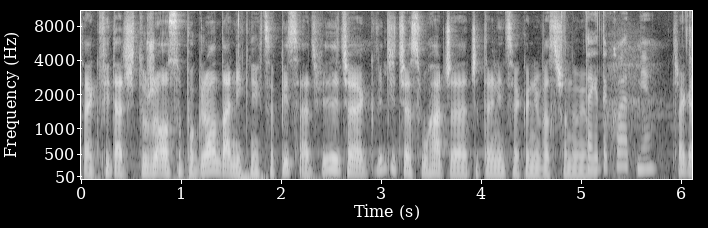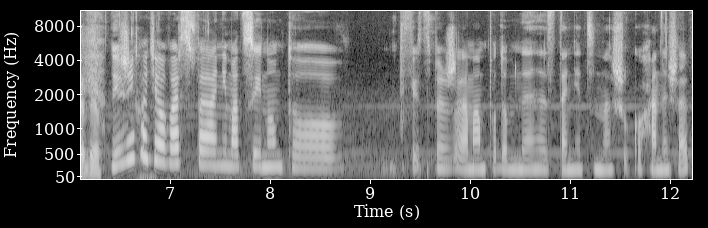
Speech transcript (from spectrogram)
Tak widać, dużo osób ogląda, nikt nie chce pisać. Widzicie, jak widzicie, słuchacze, czytelnicy, jak oni was szanują. Tak, dokładnie. Tragedia. No jeżeli chodzi o warstwę animacyjną, to powiedzmy, że mam podobne zdanie co nasz ukochany szef,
